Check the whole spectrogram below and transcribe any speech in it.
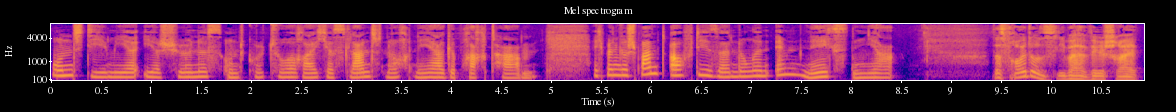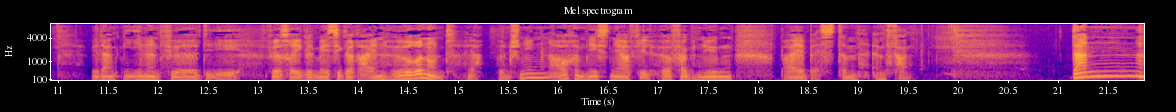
und die mir ihr schönes und kulturreiches Land noch näher gebracht haben. Ich bin gespannt auf die Sendungen im nächsten Jahr. Das freut uns, lieber Herr Wilschrei. Wir danken Ihnen für die fürs regelmäßige Reinhören und ja, wünschen Ihnen auch im nächsten Jahr viel Hörvergnügen bei bestem Empfang. Dann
